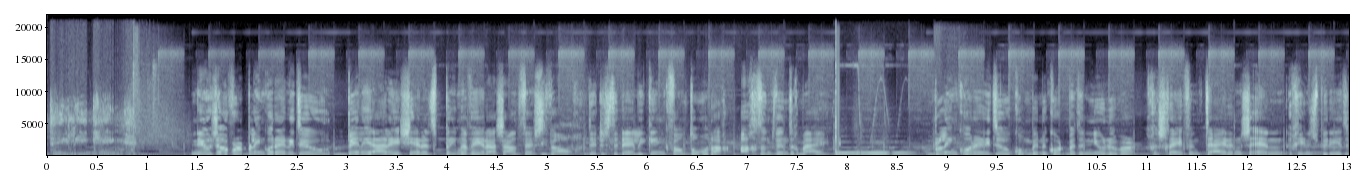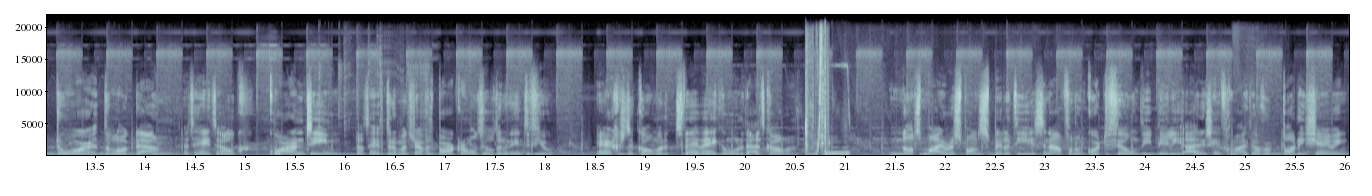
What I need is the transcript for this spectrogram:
Daily King. Nieuws over Blink-182, Billie Eilish en het Primavera Sound Festival. Dit is de Daily King van donderdag 28 mei. Blink-182 komt binnenkort met een nieuw nummer, geschreven tijdens en geïnspireerd door de lockdown. Het heet ook Quarantine. Dat heeft drummer Travis Barker onthuld in een interview. Ergens de komende twee weken moet het uitkomen. Not My Responsibility is de naam van een korte film die Billie Eilish heeft gemaakt over bodyshaming.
